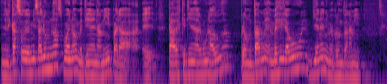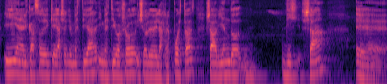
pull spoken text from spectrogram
En el caso de mis alumnos, bueno, me tienen a mí para, eh, cada vez que tienen alguna duda, preguntarme, en vez de ir a Google, vienen y me preguntan a mí. Y en el caso de que haya que investigar, investigo yo y yo le doy las respuestas, ya viendo, ya eh,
